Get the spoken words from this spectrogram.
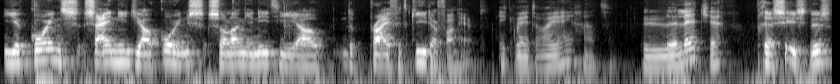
je coins zijn niet jouw coins zolang je niet jouw, de private key daarvan hebt. Ik weet waar je heen gaat. Luletje. Precies, dus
